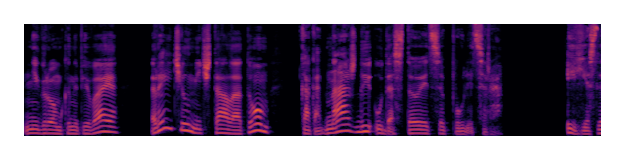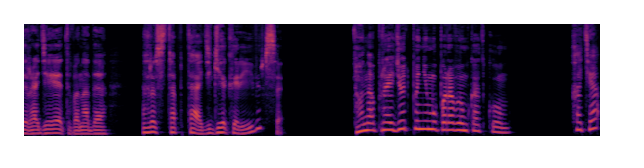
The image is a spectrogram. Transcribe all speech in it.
Негромко напевая, Рэйчел мечтала о том, как однажды удостоится Пулицера. И если ради этого надо растоптать Гека Риверса, она пройдет по нему паровым катком, хотя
